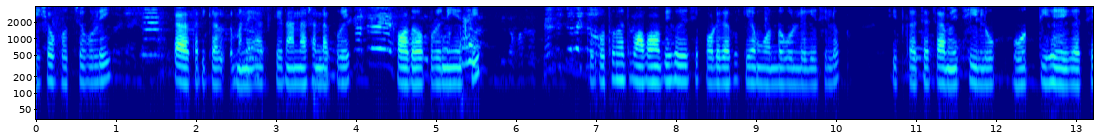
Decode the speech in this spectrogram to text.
এইসব হচ্ছে বলেই তাড়াতাড়ি কাল মানে আজকে রান্না ঠান্ডা করে খাওয়া দাওয়া করে নিয়েছি। তো প্রথমে তো মাপামাপি হয়েছে, পরে দেখো কিরম গণ্ডগোল লেগেছিল। চিৎকার চেঁচামেচি, লোক ভর্তি হয়ে গেছে।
